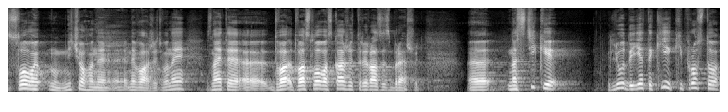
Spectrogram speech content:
слово ну, нічого не, не важить. Вони, знаєте, е, два, два слова скажуть, три рази збрешуть. Е, Настільки люди є такі, які просто,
